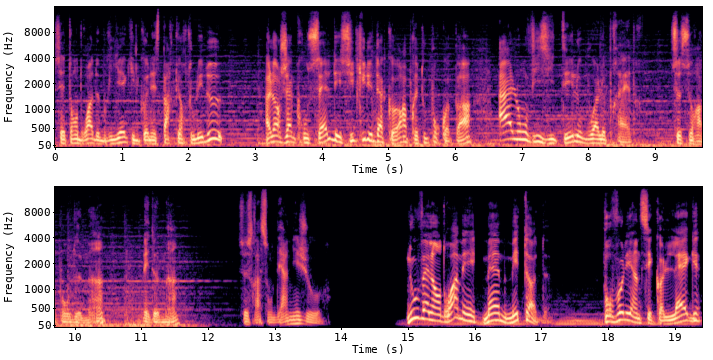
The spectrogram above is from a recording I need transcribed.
cet endroit de Briey qu'ils connaissent par cœur tous les deux. Alors Jacques Roussel décide qu'il est d'accord, après tout pourquoi pas, allons visiter le bois le prêtre. Ce sera pour demain, mais demain, ce sera son dernier jour. Nouvel endroit, mais même méthode. Pour voler un de ses collègues,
